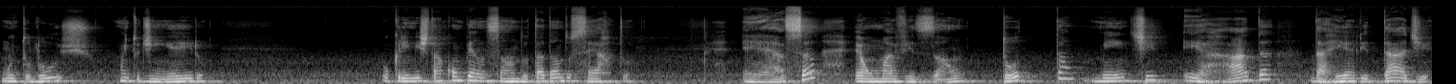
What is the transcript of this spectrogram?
Muito luxo, muito dinheiro. O crime está compensando, está dando certo. Essa é uma visão totalmente errada da realidade.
